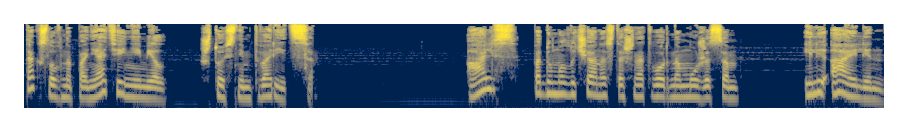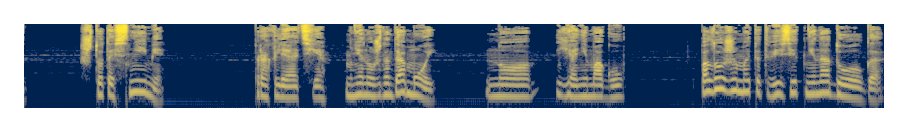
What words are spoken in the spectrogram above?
Так, словно понятия не имел, что с ним творится. «Альс?» — подумал Лучано с тошнотворным ужасом. «Или Айлин? Что-то с ними?» «Проклятие! Мне нужно домой. Но я не могу. Положим, этот визит ненадолго,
